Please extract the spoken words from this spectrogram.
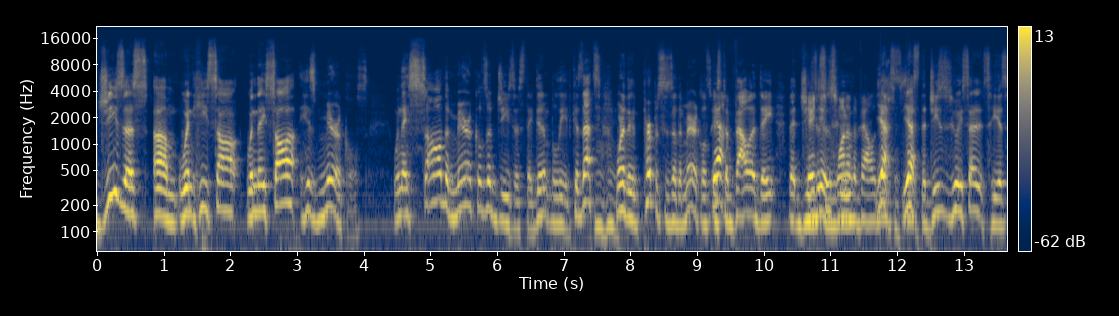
Jesus, um, when he saw, when they saw his miracles, when they saw the miracles of Jesus, they didn't believe because that's one of the purposes of the miracles Mm-hmm. Yeah. is to validate that Jesus is one of the validations, Yes, yes, that Jesus is who he says he is.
